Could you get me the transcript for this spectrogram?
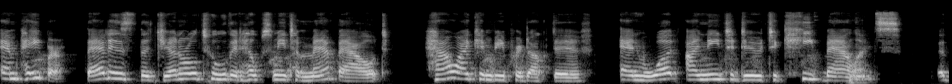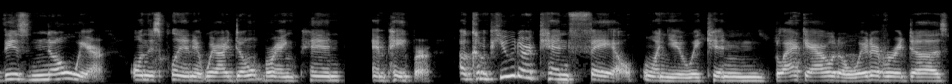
and paper. That is the general tool that helps me to map out how I can be productive and what I need to do to keep balance. There's nowhere on this planet where I don't bring pen and paper a computer can fail on you. It can black out or whatever it does,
